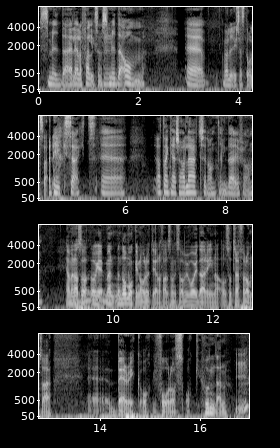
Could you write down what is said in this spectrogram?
smida eller i alla fall liksom Mm. smida om eh, Valyriska stålsvärd. Exakt. Eh, att han kanske har lärt sig någonting därifrån. Ja men alltså okej men, men de åker norrut i alla fall som vi sa. Vi var ju där innan och så träffar de så här eh, Beric och Foros och hunden. Mm.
